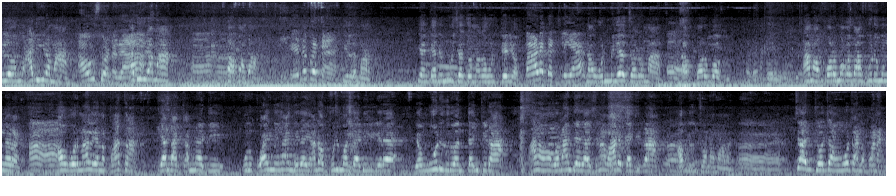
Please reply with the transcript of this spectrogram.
இல்ல வந்து அடிக்கிறமா? ஹவுஸ் ஓனரா அடிக்கிறமா? ஆமாமா. என்ன பண்ண? இல்லம்மா. என் கதை மூச்சா சொன்னாதான் உனக்கு தெரியும். வாடகை கட்டலையா? நான் உண்மையிலேயே சொல்றேமா நான் புறம்போக்கு. ஆமா புறம்போக்கு தான் குடும்பங்கிறேன். அவன் ஒரு நாள் என்ன பார்த்தான். ஏன்டா கம்னாட்டி உனக்கு குழந்தைலாம் இங்கே ஏன்டா புளி மத்த அடிக்கிற என் வீடுக்கு வந்து தங்கிடா. ஆனா அவன் ஒன்னாம் தேதி ஆச்சுன்னா வாடகை கட்டிடான் அப்படின்னு சொன்னான் அவன். சரி சொல்லிட்டு அவன் வீட்டாண்ட போனேன்.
